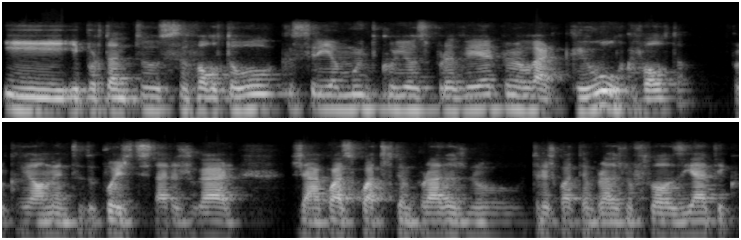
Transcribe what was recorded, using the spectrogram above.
e, e, portanto, se volta o Hulk, seria muito curioso para ver, em primeiro lugar, que o Hulk volta, porque realmente depois de estar a jogar já há quase quatro temporadas, no, três, quatro temporadas no futebol asiático,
